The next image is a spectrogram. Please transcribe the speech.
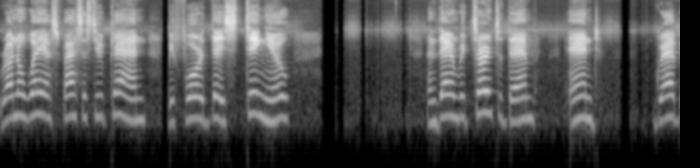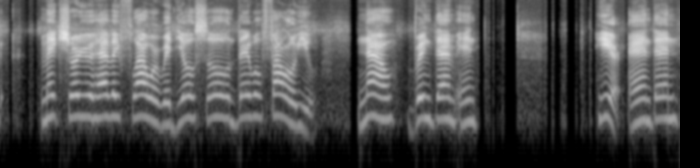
run away as fast as you can before they sting you and then return to them and grab make sure you have a flower with you so they will follow you. Now bring them in here and then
